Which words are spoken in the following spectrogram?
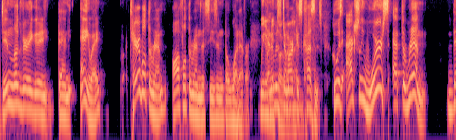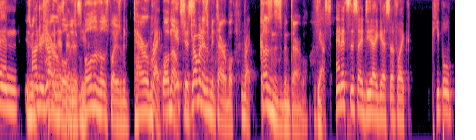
Didn't look very good then. Anyway, terrible at the rim, awful at the rim this season, but whatever. We don't Then it was to talk about Demarcus. Cousins, who was actually worse at the rim than Andre Drummond has been this- year. Both of those players have been terrible. Right. Well, no, It's just- Drummond hasn't been terrible. Right. Cousins has been terrible. Yes. And it's this idea, I guess, of like people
